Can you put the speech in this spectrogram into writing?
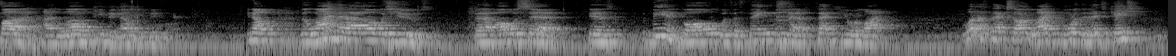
But I love keeping up with people. You know, the line that I always use, that I've always said, is be involved with the things that affect your life. What affects our life more than education?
